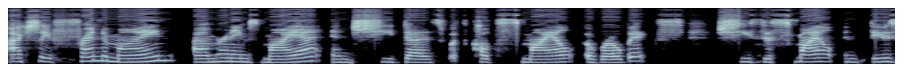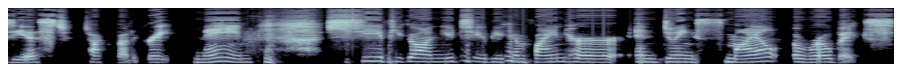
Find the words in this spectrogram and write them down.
Actually, a friend of mine, um, her name's Maya, and she does what's called smile aerobics. She's a smile enthusiast. Talk about a great name. she, if you go on YouTube, you can find her and doing smile aerobics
